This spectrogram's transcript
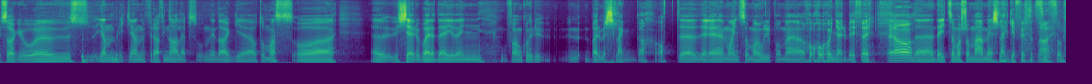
Vi så jo uh, gjenblikk igjen fra finaleepisoden i dag, av Thomas, og vi ser jo bare det i den faen, hvor bare med slegga, at uh, dere er en mann som har holdt på med håndarbeid før. Ja, Det, det er ikke som å se meg med slegge, for å si det sånn.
